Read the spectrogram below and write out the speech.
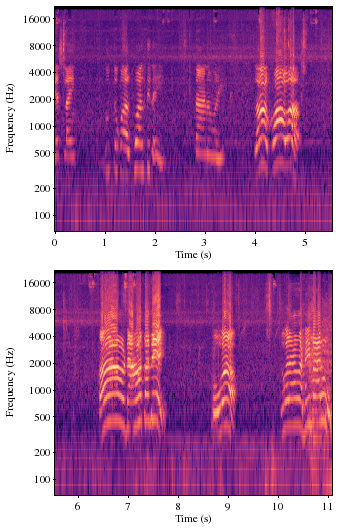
ભેંસ લાઈન. દૂધ તો કોઈ હરખું હાલતી નહીં. તાન વળી. લો, ખો આવો આવ, નાહો તમે. ખોવા. જોર આવે, નહીં મારું.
